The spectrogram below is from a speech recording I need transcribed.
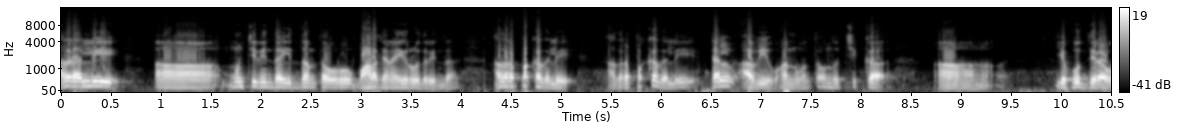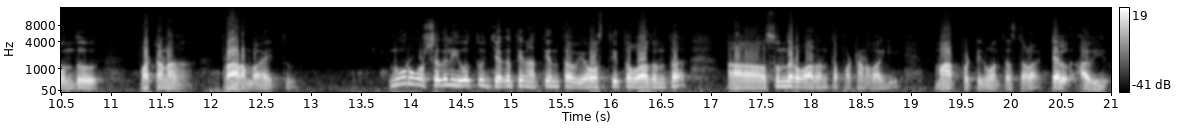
ಅಂದರೆ ಅಲ್ಲಿ ಮುಂಚಿನಿಂದ ಇದ್ದಂಥವರು ಭಾಳ ಜನ ಇರುವುದರಿಂದ ಅದರ ಪಕ್ಕದಲ್ಲಿ ಅದರ ಪಕ್ಕದಲ್ಲಿ ಟೆಲ್ ಅವೀವ್ ಅನ್ನುವಂಥ ಒಂದು ಚಿಕ್ಕ ಯಹೂದ್ಯರ ಒಂದು ಪಟ್ಟಣ ಪ್ರಾರಂಭ ಆಯಿತು. ನೂರು ವರ್ಷದಲ್ಲಿ ಇವತ್ತು ಜಗತ್ತಿನ ಅತ್ಯಂತ ವ್ಯವಸ್ಥಿತವಾದಂಥ ಸುಂದರವಾದಂಥ ಪಟ್ಟಣವಾಗಿ ಮಾರ್ಪಟ್ಟಿರುವಂಥ ಸ್ಥಳ ಟೆಲ್ ಅವೀವ್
